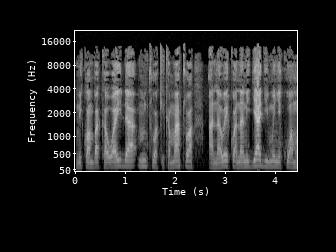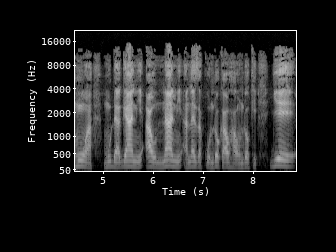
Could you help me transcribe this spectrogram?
ni kwamba kawaida mtu akikamatwa anawekwa na ni jaji mwenye kuamua muda gani au nani anaweza kuondoka au haondoki. Je,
